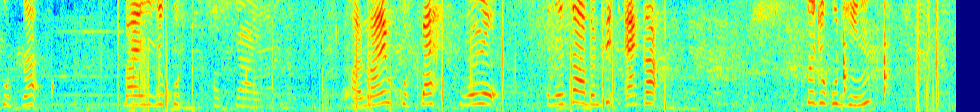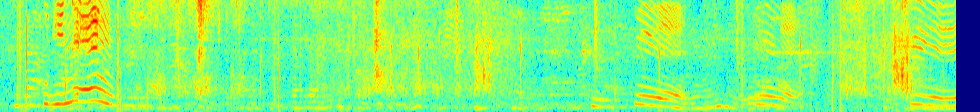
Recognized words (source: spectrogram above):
ขุดละ ไปเดี๋ยวจะขุดขอบใจขวานไม้ขุดไปแล้วเนี่ยจะสร้างเป็นพิกแอคอะเพื่อจะขุดหิน ขุดหินเองนี่แหละนี่แหละนี่แหละ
